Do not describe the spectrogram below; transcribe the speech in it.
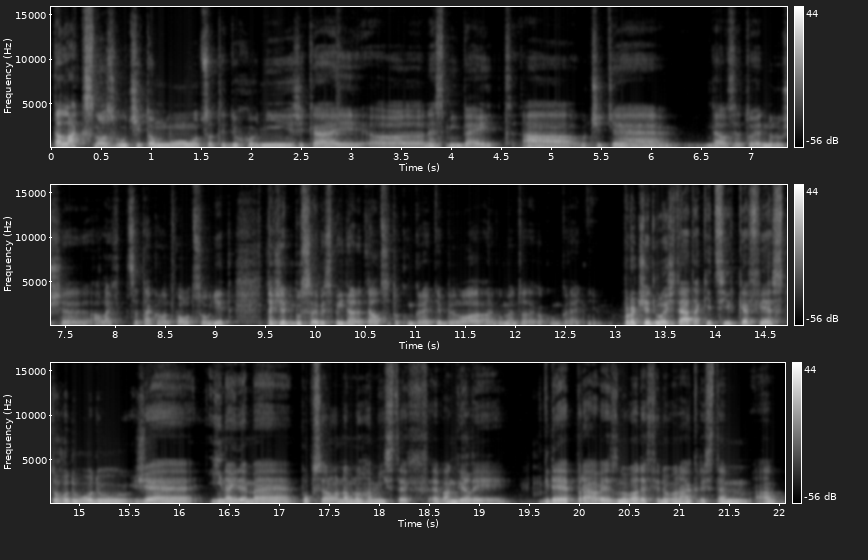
ta laxnost vůči tomu, co ty duchovní říkají, eh, nesmí být a určitě nelze to jednoduše a lehce takhle odsoudit, takže museli bychom jít na detail, co to konkrétně bylo a argumentovat jako konkrétně. Proč je důležitá taky církev je z toho důvodu, že ji najdeme popsanou na mnoha místech v Evangelii, kde je právě znova definovaná Kristem a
